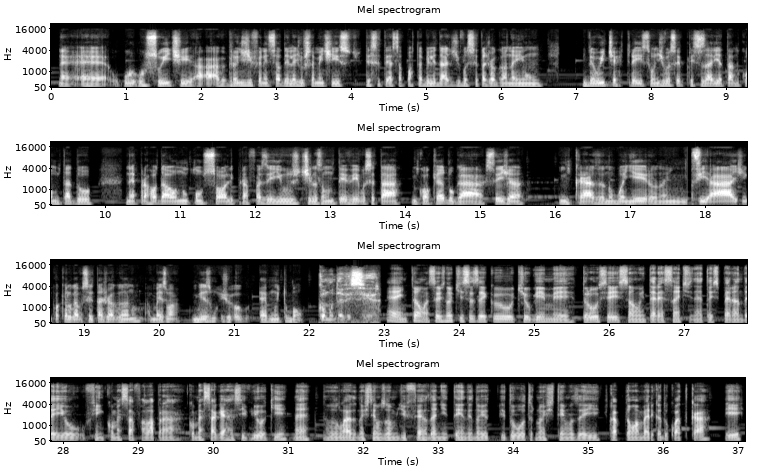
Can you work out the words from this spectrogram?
Né? É, o, o Switch, a, a, grande diferencial dele é justamente isso, de ter essa portabilidade de você estar tá jogando aí um The Witcher 3, onde você precisaria estar tá no computador, né, para rodar no console, para fazer a utilização no TV, você tá em qualquer lugar, seja em casa, no banheiro, né, em viagem, em qualquer lugar você está jogando a mesma, o mesmo jogo, é muito bom. Como deve ser. É, então, essas notícias aí que o tio Gamer trouxe aí são interessantes, né? Tô esperando aí o fim começar a falar para começar a guerra civil aqui, né? Do lado nós temos o Homem de Ferro da Nintendo e, no, e do outro nós temos aí o Capitão América do 4K e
